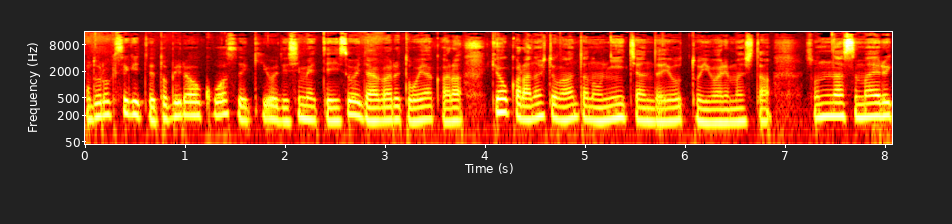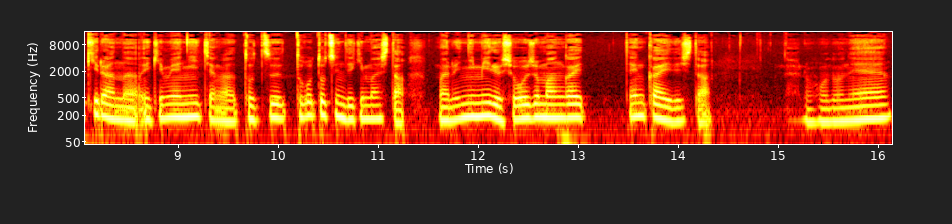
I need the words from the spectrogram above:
驚きすぎて扉を壊す勢いで閉めて急いで上がると親から「今日からあの人があんたのお兄ちゃんだよ」と言われました。そんなスマイルキラーなイケメン兄ちゃんが突唐突にできました。稀に見る少女漫画展開でした。なるほどね。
